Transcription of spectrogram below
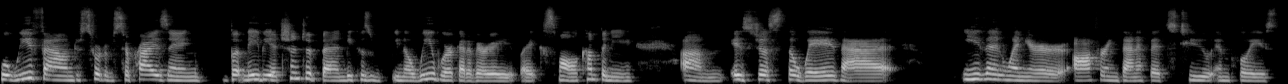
what we found sort of surprising, but maybe it shouldn't have been because you know we work at a very like small company, um, is just the way that even when you're offering benefits to employees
